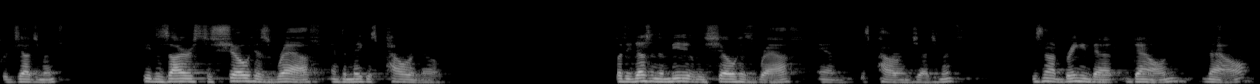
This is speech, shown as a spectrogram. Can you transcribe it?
for judgment, He desires to show his wrath and to make his power known. But he doesn't immediately show his wrath and his power and judgment. He's not bringing that down now.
